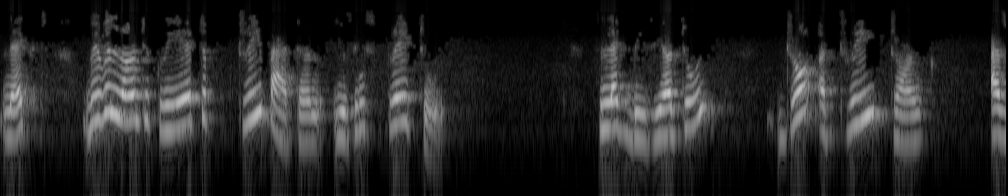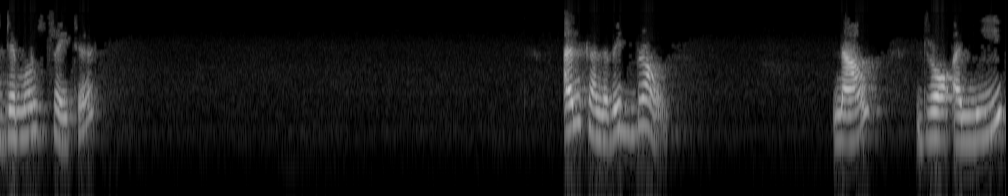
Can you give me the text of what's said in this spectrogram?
Next, we will learn to create a tree pattern using Spray tool. Select Bezier tool Draw a tree trunk as demonstrated and color it brown. Now draw a leaf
